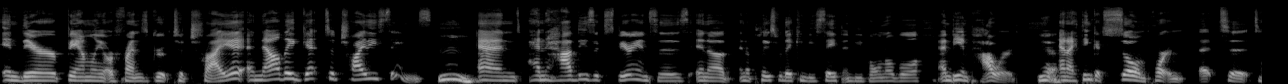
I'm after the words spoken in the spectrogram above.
in their family or friends group to try it and now they get to try these things Mm. and and have these experiences in a in a place where they can be safe and be vulnerable and be empowered Yeah. and i think it's so important uh, to to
